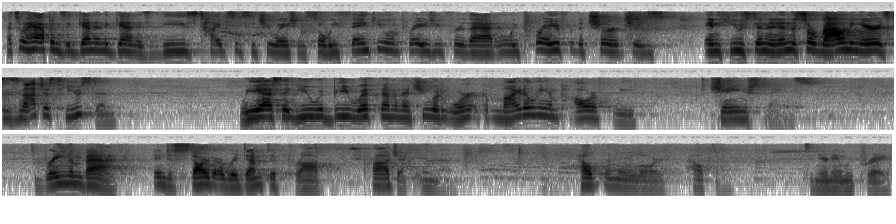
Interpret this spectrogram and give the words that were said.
That's what happens again and again is these types of situations. So we thank you and praise you for that and we pray for the churches in Houston and in the surrounding areas, because it's not just Houston. We ask that you would be with them and that you would work mightily and powerfully to change things, to bring them back, and to start a redemptive pro- project in them. Help them, O oh Lord. Help them. It's in your name we pray.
